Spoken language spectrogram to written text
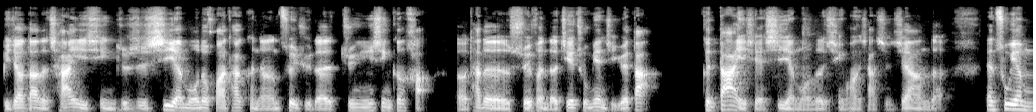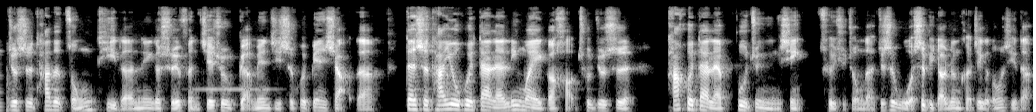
比较大的差异性，就是细研磨的话，它可能萃取的均匀性更好，呃，它的水粉的接触面积越大，更大一些。细研磨的情况下是这样的，但粗研磨就是它的总体的那个水粉接触表面积是会变小的，但是它又会带来另外一个好处，就是它会带来不均匀性萃取中的，就是我是比较认可这个东西的。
